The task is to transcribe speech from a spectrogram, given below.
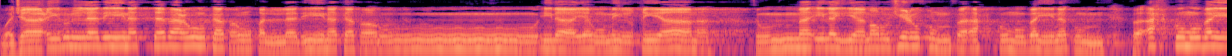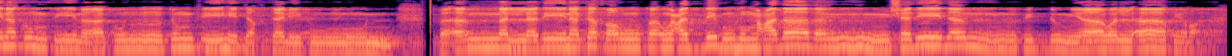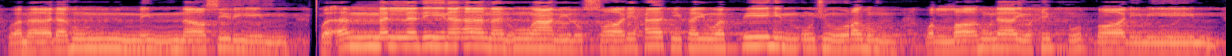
وجاعل الذين اتبعوك فوق الذين كفروا إلى يوم القيامة. ثم إلي مرجعكم فأحكم بينكم فأحكم بينكم فيما كنتم فيه تختلفون. فأما الذين كفروا فأعذبهم عذابا شديدا في الدنيا والآخرة وما لهم من ناصرين. وأما الذين آمنوا وعملوا الصالحات فيوفيهم أجورهم والله لا يحب الظالمين.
